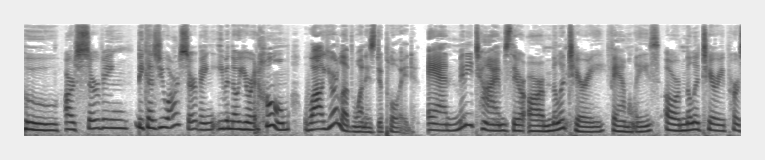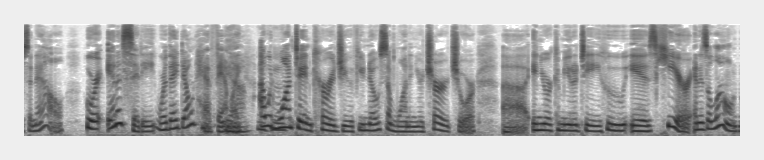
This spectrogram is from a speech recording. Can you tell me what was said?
who are serving because you are serving even though you're at home while your loved one is deployed. And many times there are military families or military personnel who are in a city where they don't have family. Yeah. I would want to encourage you if you know someone in your church or uh, in your community who is here and is alone,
